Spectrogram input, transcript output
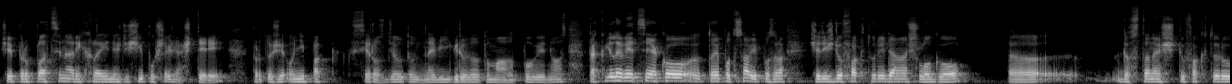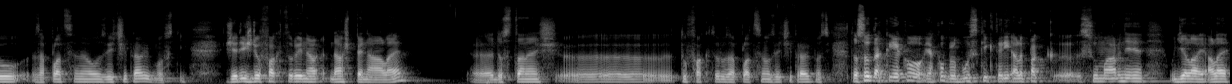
že je proplacena rychleji, než když ji pošleš na čtyři, protože oni pak si rozdělí, to neví, kdo za to má odpovědnost. Takovéhle věci, jako to je potřeba vypozorovat, že když do faktury dáš logo, dostaneš tu fakturu zaplacenou s větší pravděpodobností. Že když do faktury dáš penále, eh, dostaneš eh, tu fakturu zaplacenou s větší pravděpodobností. To jsou taky jako, jako blbůzky, které ale pak sumárně udělají, ale,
